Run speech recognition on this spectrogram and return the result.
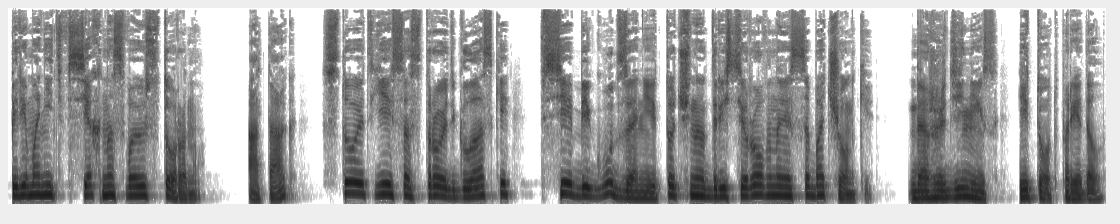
переманить всех на свою сторону. А так, стоит ей состроить глазки, все бегут за ней точно дрессированные собачонки. Даже Денис и тот предал.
